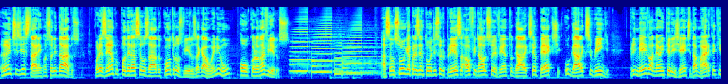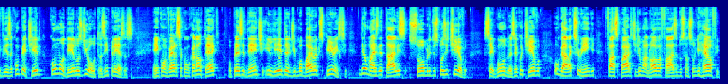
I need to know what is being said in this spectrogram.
antes de estarem consolidados. Por exemplo, poderá ser usado contra os vírus H1N1 ou coronavírus. A Samsung apresentou de surpresa ao final de seu evento Galaxy Unpacked o Galaxy Ring, primeiro anel inteligente da marca que visa competir com modelos de outras empresas. Em conversa com o Canaltech, o presidente e líder de Mobile Experience deu mais detalhes sobre o dispositivo. Segundo o executivo, o Galaxy Ring faz parte de uma nova fase do Samsung Health,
